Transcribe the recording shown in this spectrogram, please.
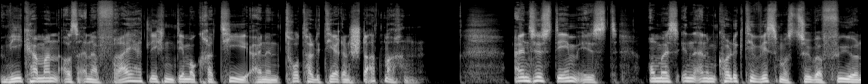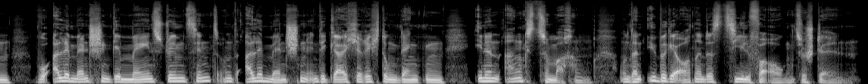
Wie kann man aus einer freiheitlichen Demokratie einen totalitären Staat machen? Ein System ist, um es in einem Kollektivismus zu überführen, wo alle Menschen gemainstreamt sind und alle Menschen in die gleiche Richtung denken, ihnen Angst zu machen und ein übergeordnetes Ziel vor Augen zu stellen.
